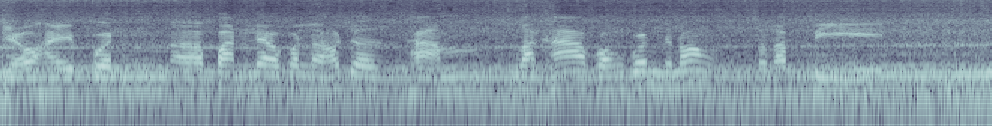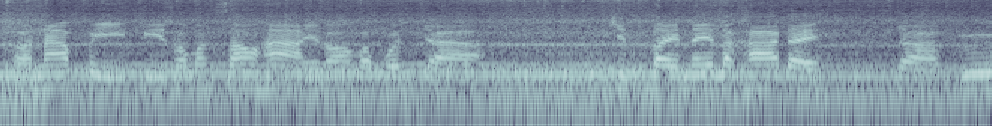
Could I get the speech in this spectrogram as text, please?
เดี๋ยวให้เปิ้นปั้นแล้วเปิ้นแล้วเขาจะถามราคาของเปิ้นพี่น้องสำหรับปี อหน้าปีปี2025นี่เนาะว่าเพิ่นจะคิดไรในราคาใดจะคือ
